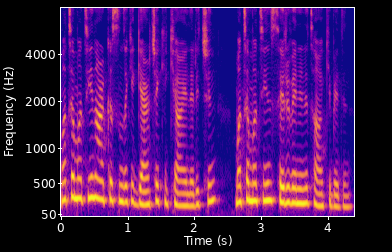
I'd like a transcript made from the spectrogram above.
Matematiğin arkasındaki gerçek hikayeler için matematiğin serüvenini takip edin.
